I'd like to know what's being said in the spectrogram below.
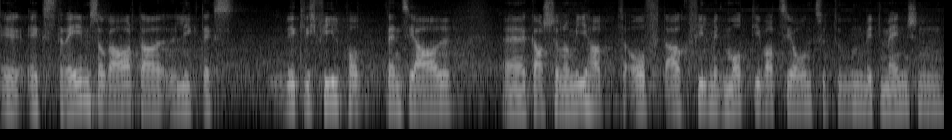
E extrem sogar, da liegt wirklich viel Potenzial. Äh, Gastronomie hat oft auch viel mit Motivation zu tun, mit Menschen,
